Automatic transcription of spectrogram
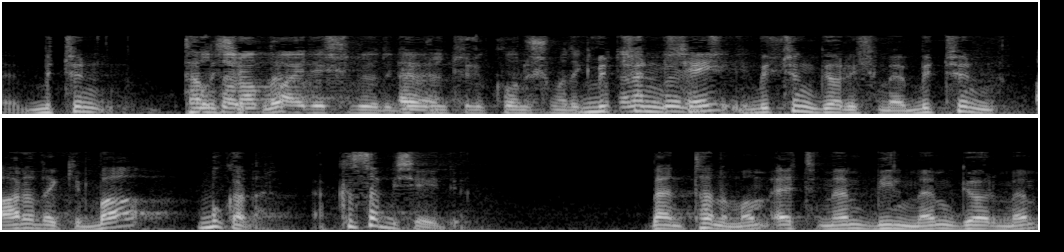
E, bütün Fotoğraf tanışıklık, paylaşılıyordu Evet. görüntülü konuşmadaki fotoğraf bütün şey, şey. bütün görüşme, bütün aradaki bağ bu kadar. Ya kısa bir şey diyor. Ben tanımam, etmem, bilmem, görmem.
